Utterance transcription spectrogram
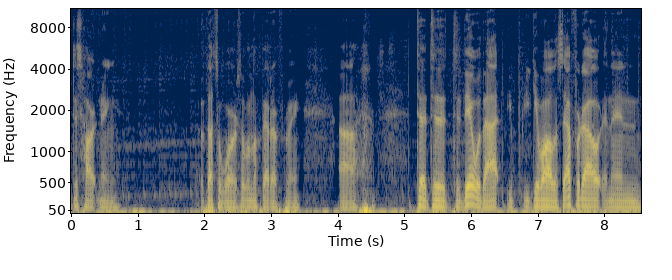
disheartening. If that's a word someone look that up for me. Uh, to, to, to deal with that you, you give all this effort out and then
